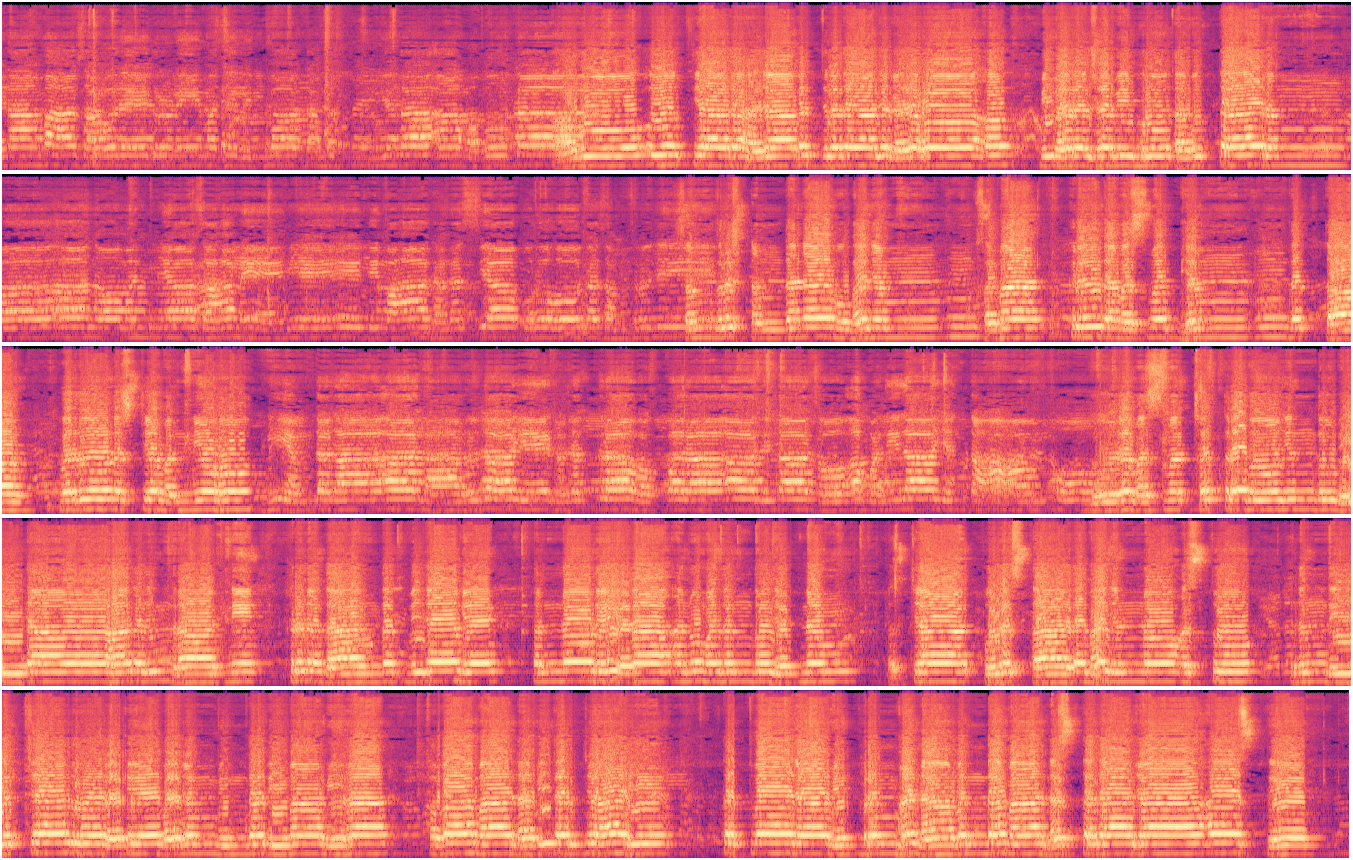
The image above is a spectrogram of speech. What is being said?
जगृजिन्द्रायुरानव प्रभो ओस्माकम् मन्याधिपावेह ते नाम सौरे गृणीमसि विद्वातमुष्णयता आपभूता आवोत्यारहया वज्रदाजगरः बिभर्ष विभूतमुत्तारम् नो मन्या सह मेध्येति महाधनस्य पुरोहोत संसृजे सन्दृष्टम् धनामुभजम् समाकृतमस्मभ्यम् दत्ता वरुणश्च मन्युः धियं ददाना हृदयेषु शत्रावः पराजितासो अपनिलायन्ताम् ॐ दूरमस्मच्छत्रवो इन्दुभीताः कलिन्द्राग्ने प्रणताम् तद्विजागे तन्नो देवा अनुमदन्तु यज्ञम् पश्चात् पुरस्तादभजन्नो अस्तु तदन्दियच्चारोरके भजम् विन्दति मामिह पवामानवितर्जाहि तत्त्वाजामि ब्रह्मणा वन्दमानस्तदाजास्ते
